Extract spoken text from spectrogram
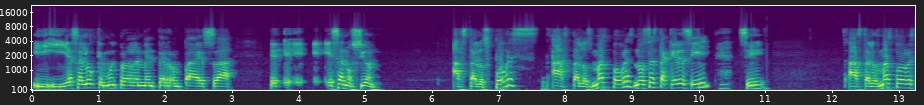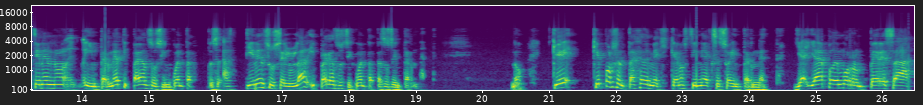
Y, es algo que muy probablemente rompa esa, e, e, e, esa noción. Hasta los pobres, hasta los más pobres, no sé hasta qué decir, ¿sí? Hasta los más pobres tienen internet y pagan sus 50, pues, tienen su celular y pagan sus 50 pesos internet. ¿No? ¿Qué, ¿Qué porcentaje de mexicanos tiene acceso a Internet? Ya, ya podemos romper esa,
